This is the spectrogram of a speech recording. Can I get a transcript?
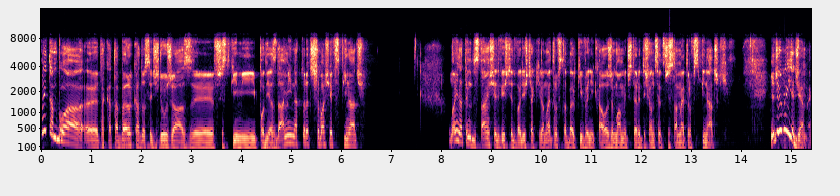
No i tam była e, taka tabelka dosyć duża z e, wszystkimi podjazdami, na które trzeba się wspinać. No i na tym dystansie 220 km z tabelki wynikało, że mamy 4300 metrów wspinaczki. Jedziemy, jedziemy.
